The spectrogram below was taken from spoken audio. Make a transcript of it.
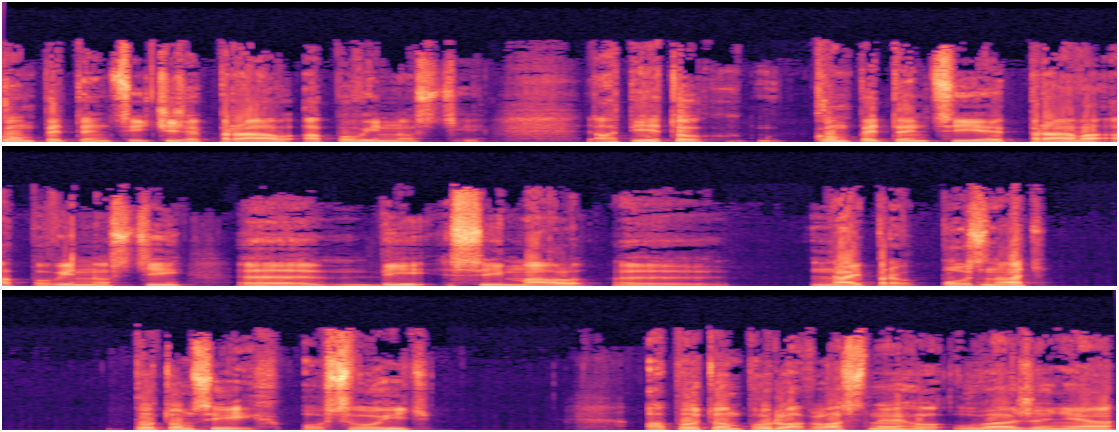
kompetencií, čiže práv a povinností. A tieto kompetencie, práva a povinnosti e, by si mal e, najprv poznať, potom si ich osvojiť a potom podľa vlastného uváženia e,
